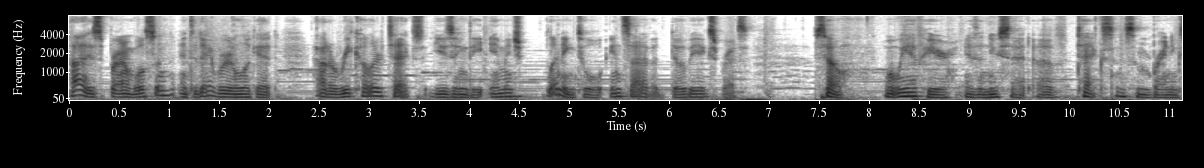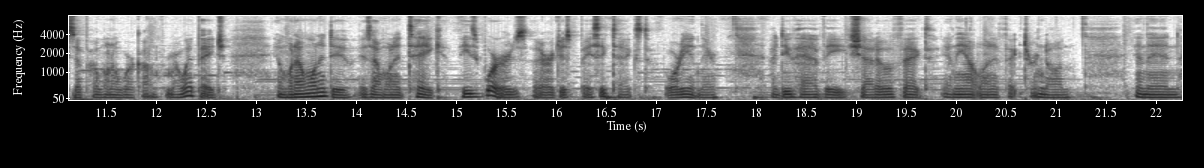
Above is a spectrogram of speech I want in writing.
Hi, this is Brian Wilson, and today we're going to look at how to recolor text using the image blending tool inside of Adobe Express. So, what we have here is a new set of text and some branding stuff I want to work on for my webpage. And what I want to do is I want to take these words that are just basic text already in there. I do have the shadow effect and the outline effect turned on. And then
